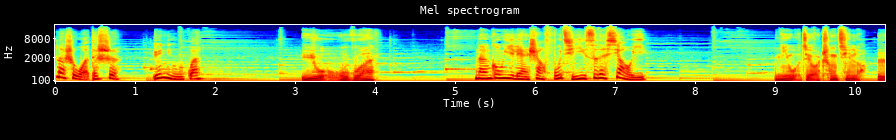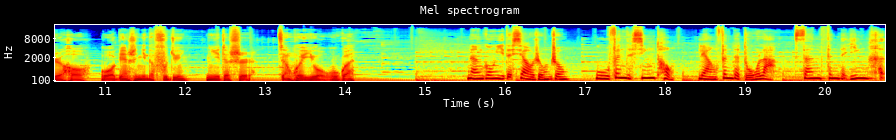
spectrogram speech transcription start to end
那是我的事，与你无关。”与我无关。南宫逸脸上浮起一丝的笑意。你我就要成亲了，日后我便是你的夫君，你的事怎会与我无关？南宫逸的笑容中，五分的心痛，两分的毒辣，三分的阴狠。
